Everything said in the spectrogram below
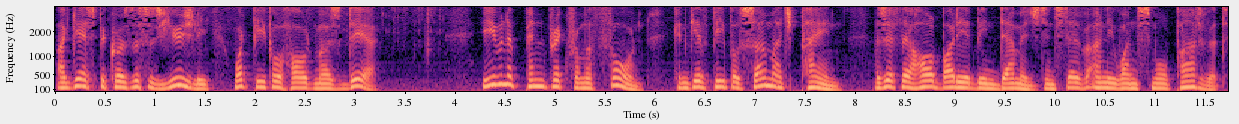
I guess because this is usually what people hold most dear. Even a pinprick from a thorn can give people so much pain as if their whole body had been damaged instead of only one small part of it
